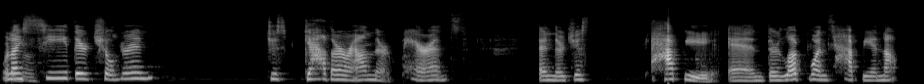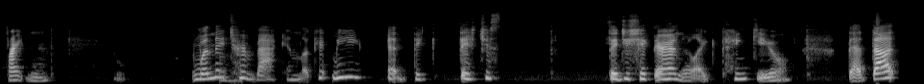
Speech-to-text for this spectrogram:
When I Mhm. see their children just gather around their parents and they're just happy and their loved ones happy and not frightened. When they Mhm. turn back and look at me and they they just they just shake their hand they're like thank you that that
